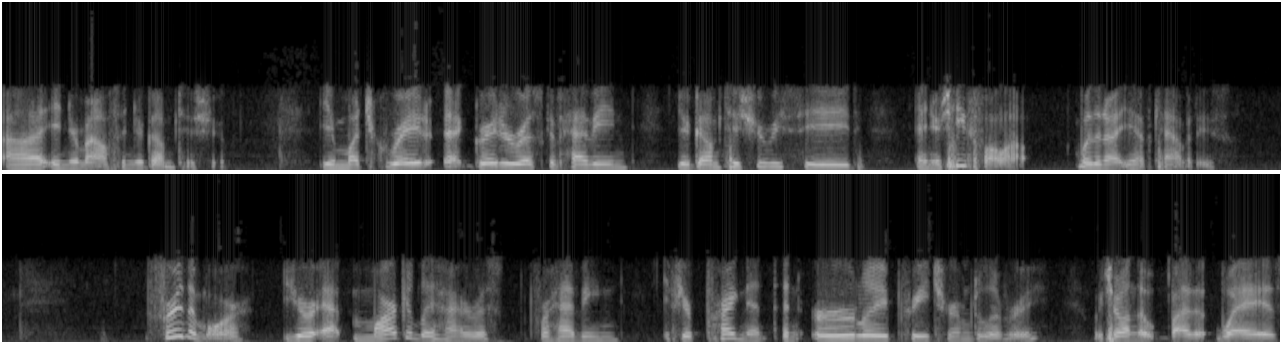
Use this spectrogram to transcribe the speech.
uh, in your mouth and your gum tissue. You're much greater at greater risk of having your gum tissue recede and your teeth fall out, whether or not you have cavities. Furthermore, you're at markedly higher risk for having, if you're pregnant, an early preterm delivery, which, on the by the way, is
